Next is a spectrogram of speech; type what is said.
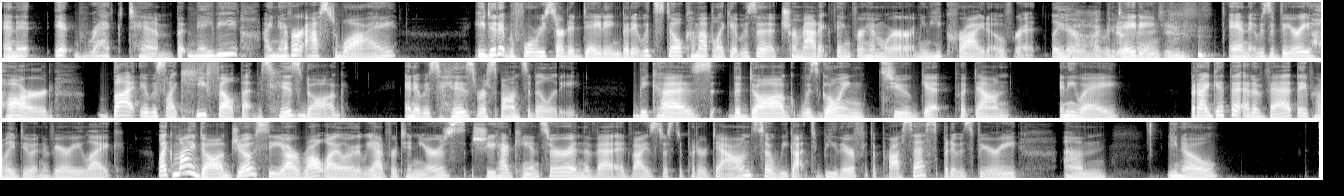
And it it wrecked him. But maybe I never asked why. He did it before we started dating, but it would still come up like it was a traumatic thing for him where I mean, he cried over it later Yeah, when we I were dating. and it was very hard but it was like he felt that was his dog and it was his responsibility because the dog was going to get put down anyway. But i get that at a vet they probably do it in a very like like my dog josie our rottweiler that we had for 10 years she had cancer and the vet advised us to put her down so we got to be there for the process but it was very um you know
